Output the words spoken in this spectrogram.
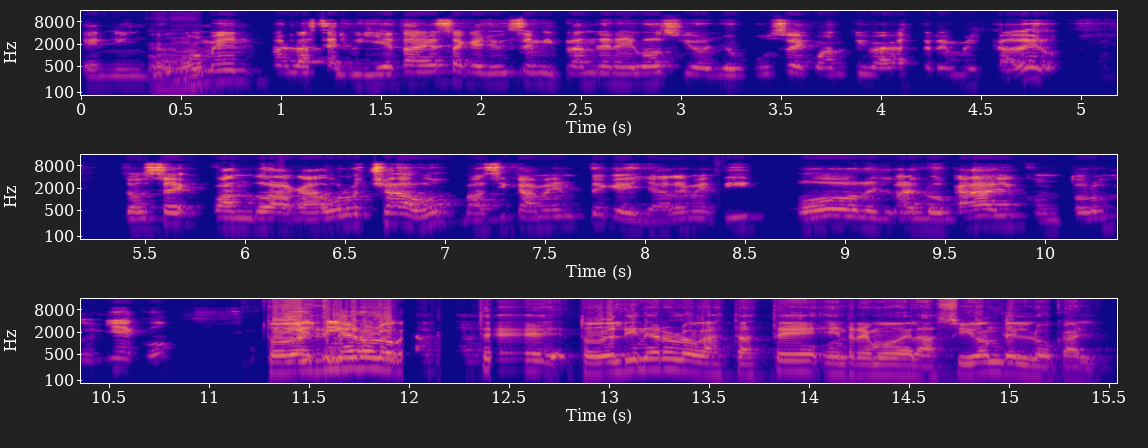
en ningún momento en la servilleta esa que yo hice mi plan de negocio, yo puse cuánto iba a gastar en mercadeo. Entonces, cuando acabo los chavos, básicamente que ya le metí todo al local con todos los muñecos, todo el, dinero lo gastaste, todo el dinero lo gastaste en remodelación del local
